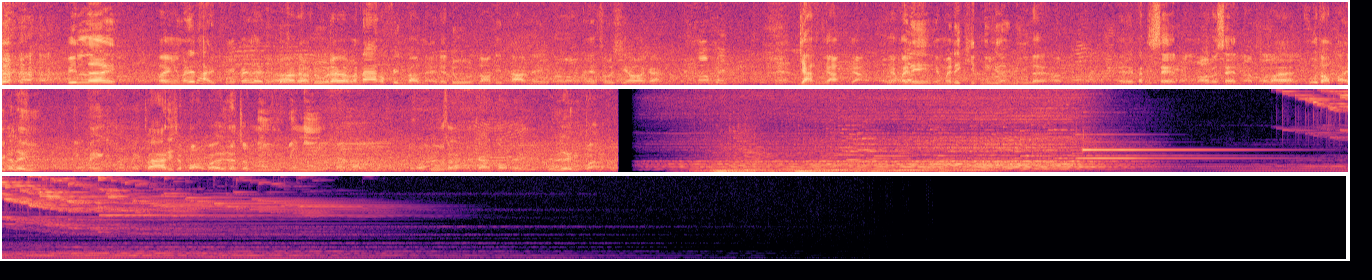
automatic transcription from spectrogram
ฟินเลยแต่ยังไม่ได้ถ่ายคลิปให้เลยเดี๋ยวเดี๋ยวดูถ้าแบบว่าหน้าเขาฟินแบบไหนเดี๋ยวดูรอติดตามในเออในโซเชียลแล้วกันเพิ่มไหม ยังยังยังยังไม่ได้ยังไม่ได้คิดในเรื่องนี้เลยครับ ไม่ได้ปฏิเสธหนึ่งร้อยเปอร์เซ็นต์เพราะว่าคู่ต่อไปก็เลยยังไม่ยังไม่กล้าที่จะบอกว่าเราจะมีหรือไม่มีนะครับขอดูสถานการณ์ต่อไปเรื่อยๆดีกว่า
